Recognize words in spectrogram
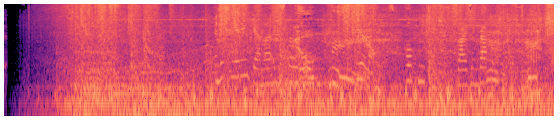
Hulk mutations rising rapidly.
